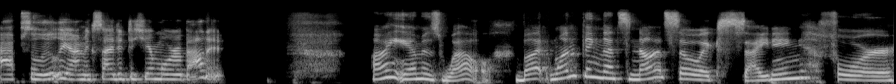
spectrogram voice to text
Absolutely. I'm excited to hear more about it. I am as well. But one thing that's not so exciting for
